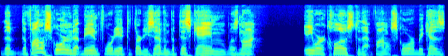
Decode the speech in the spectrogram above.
the the final score ended up being forty eight to thirty seven. But this game was not anywhere close to that final score because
